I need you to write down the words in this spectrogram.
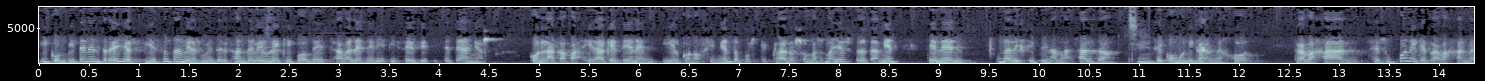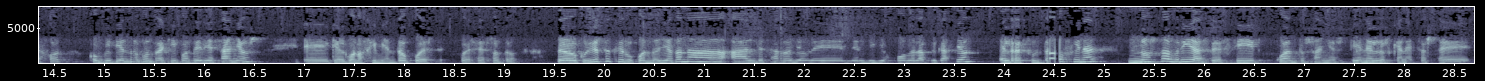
y compiten entre ellos. Y eso también es muy interesante, ver un equipo de chavales de 16, 17 años con la capacidad que tienen y el conocimiento, pues que claro, son más mayores, pero también tienen una disciplina más alta, se comunican mejor, trabajan, se supone que trabajan mejor compitiendo contra equipos de 10 años, eh, que el conocimiento pues, pues es otro. Pero lo curioso es que cuando llegan al desarrollo del videojuego, de la aplicación, el resultado final no sabrías decir cuántos años tienen los que han hecho ese,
